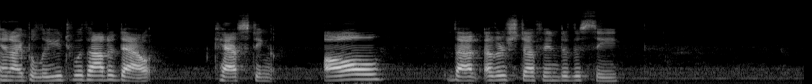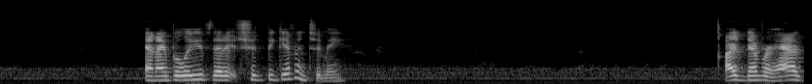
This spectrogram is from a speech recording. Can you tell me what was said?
and I believed without a doubt, casting all that other stuff into the sea and I believe that it should be given to me. I'd never had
